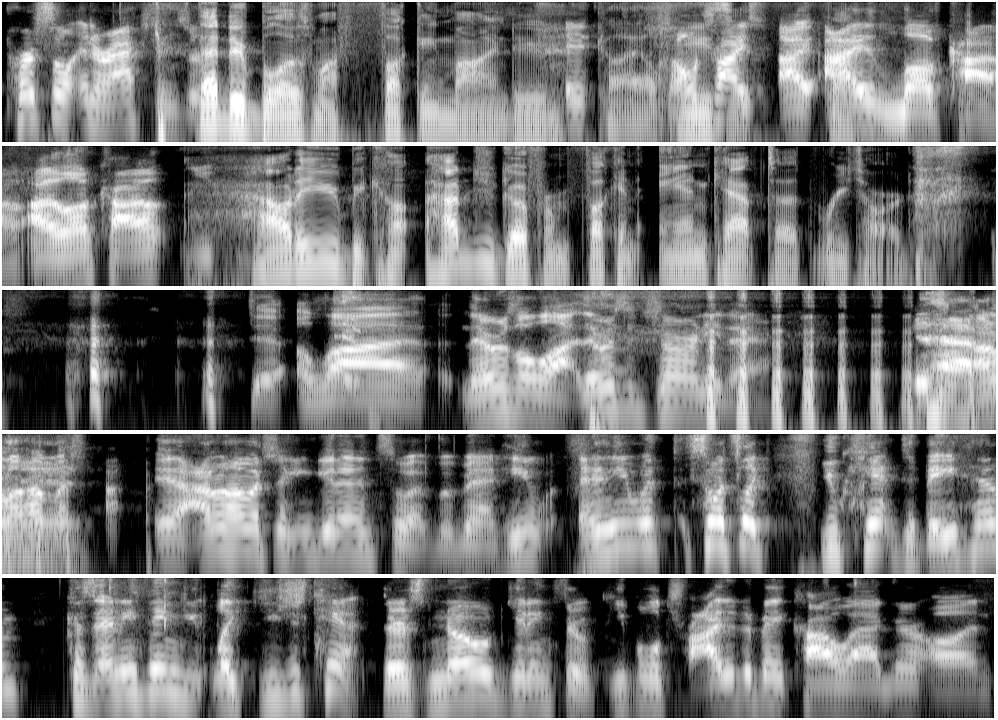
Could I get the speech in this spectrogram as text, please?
personal interactions are That dude blows my fucking mind, dude. it- Kyle. don't try I, I love Kyle. I love Kyle. How do you become? How did you go from fucking ANCAP to retard? A lot there was a lot. There was a journey there. It happened. I don't know how man. much. Yeah, I don't know how much I can get into it, but man, he and he would. So it's like you can't debate him because anything you like, you just can't. There's no getting through. People try to debate Kyle Wagner on,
